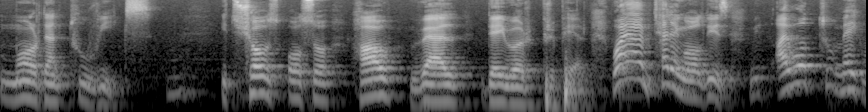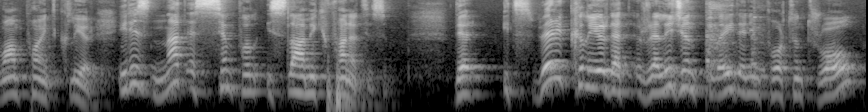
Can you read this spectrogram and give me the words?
more than two weeks. It shows also how well they were prepared. Why I'm telling all this, I want to make one point clear. It is not a simple Islamic fanaticism. There, it's very clear that religion played an important role,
